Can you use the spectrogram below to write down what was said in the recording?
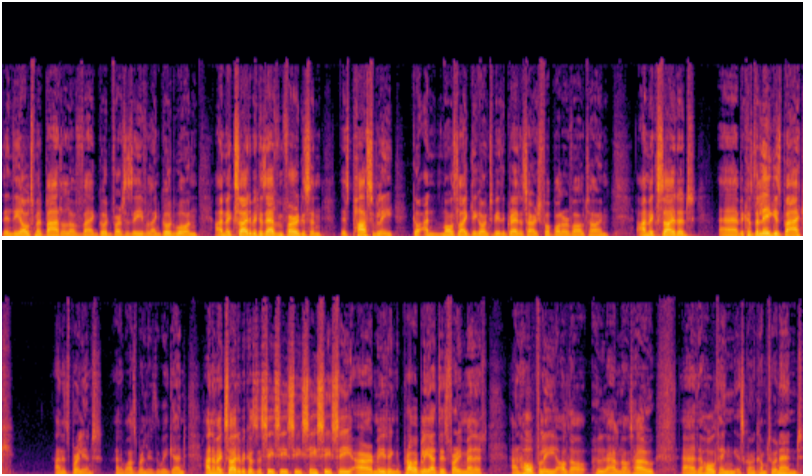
in the ultimate battle of uh, good versus evil, and good won. I'm excited because Evan Ferguson is possibly go- and most likely going to be the greatest Irish footballer of all time. I'm excited uh, because the league is back and it's brilliant, and it was brilliant at the weekend. And I'm excited because the CCC, CCC are meeting probably at this very minute, and hopefully, although who the hell knows how, uh, the whole thing is going to come to an end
